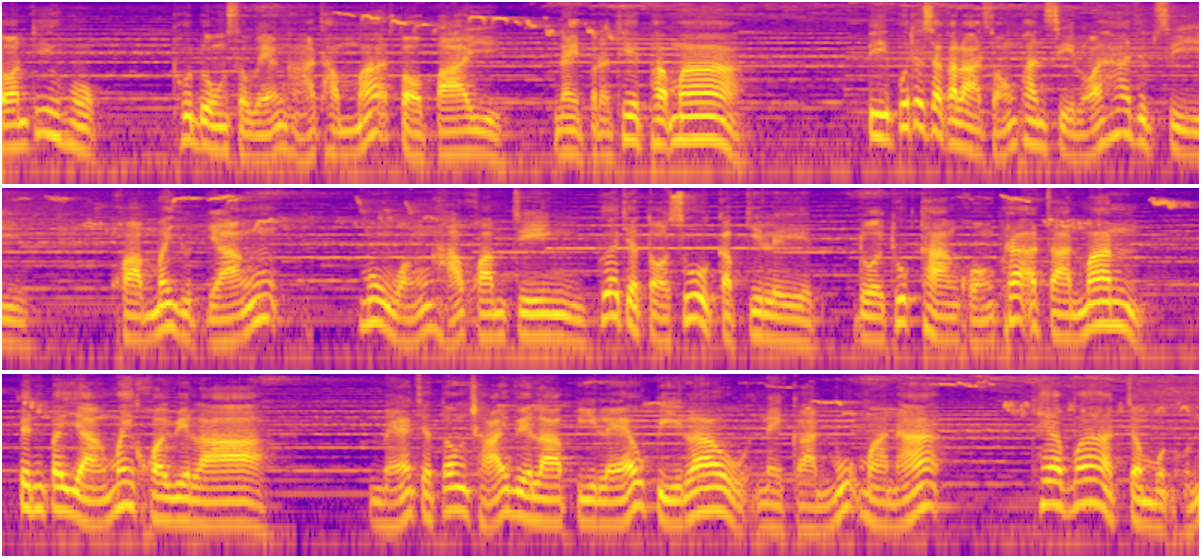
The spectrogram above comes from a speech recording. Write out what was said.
ตอนที่ 6 ทุดงแสวงหาธรรมะต่อไปในประเทศพม่า ปีพุทธศักราช 2454 ความไม่หยุดยัง้ง มุ่งหวังหาความจริงเพื่อจะต่อสู้กับกิเลส โดยทุกทางของพระอาจารย์มั่น เป็นไปอย่างไม่คอยเวลา แม้จะต้องใช้เวลาปีแล้วปีเล่าในการมุมานะ แทบว่าจะหมดหน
